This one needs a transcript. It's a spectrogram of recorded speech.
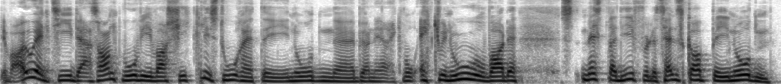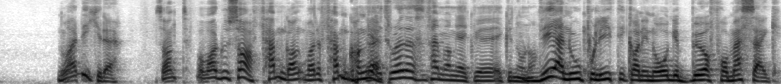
Det var jo en tid der sant, hvor vi var skikkelig storheter i Norden, eh, Bjørn Erik. Hvor Equinor var det mest verdifulle selskapet i Norden. Nå er det ikke det. Sant? Hva var det du sa? Fem gang, var det fem ganger? Jeg tror det er fem ganger Equinor nå. Det er noe politikerne i Norge bør få med seg.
